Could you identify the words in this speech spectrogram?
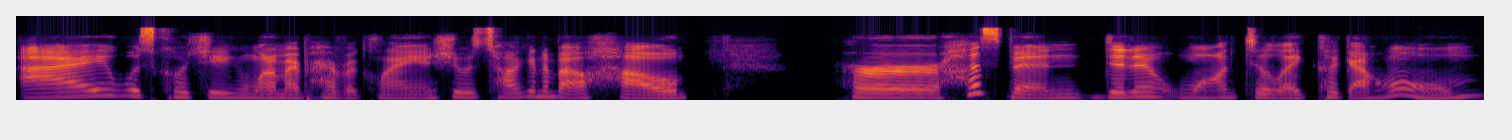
I was coaching one of my private clients, she was talking about how her husband didn't want to like cook at home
